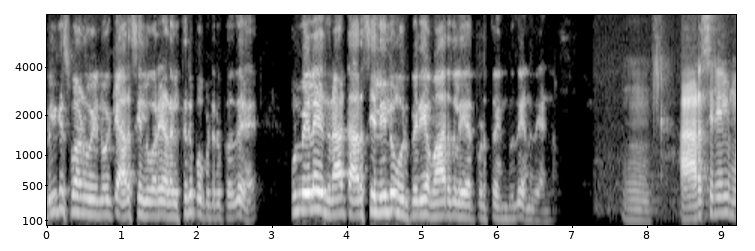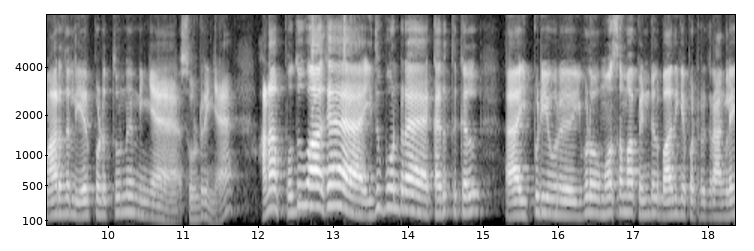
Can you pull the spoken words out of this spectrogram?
பில்கிஸ் பானுவை நோக்கி அரசியல் உரையாடல் திருப்பப்பட்டிருப்பது உண்மையிலே இந்த நாட்டு அரசியலிலும் ஒரு பெரிய மாறுதலை ஏற்படுத்தும் என்பது எனது எண்ணம் ம். அரசியலில் மாறுதல் ஏற்படுத்தும்னு நீங்கள் சொல்கிறீங்க ஆனால் பொதுவாக இது போன்ற கருத்துக்கள் இப்படி ஒரு இவ்வளவு மோசமாக பெண்கள் பாதிக்கப்பட்டிருக்கிறாங்களே,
